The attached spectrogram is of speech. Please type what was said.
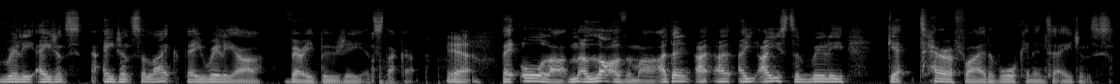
really agents agents are like, they really are very bougie and stuck up. Yeah. They all are. A lot of them are. I don't. I I, I used to really get terrified of walking into agents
